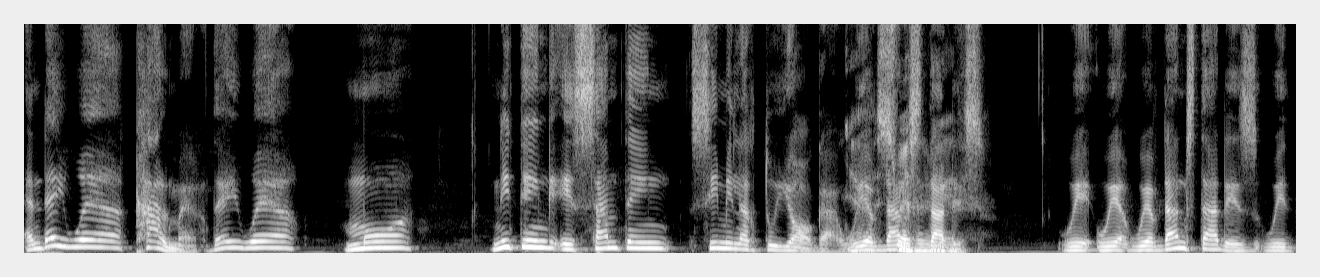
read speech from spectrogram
and they were calmer. They were more knitting is something similar to yoga. We have done studies. We, we, have, we have done studies with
